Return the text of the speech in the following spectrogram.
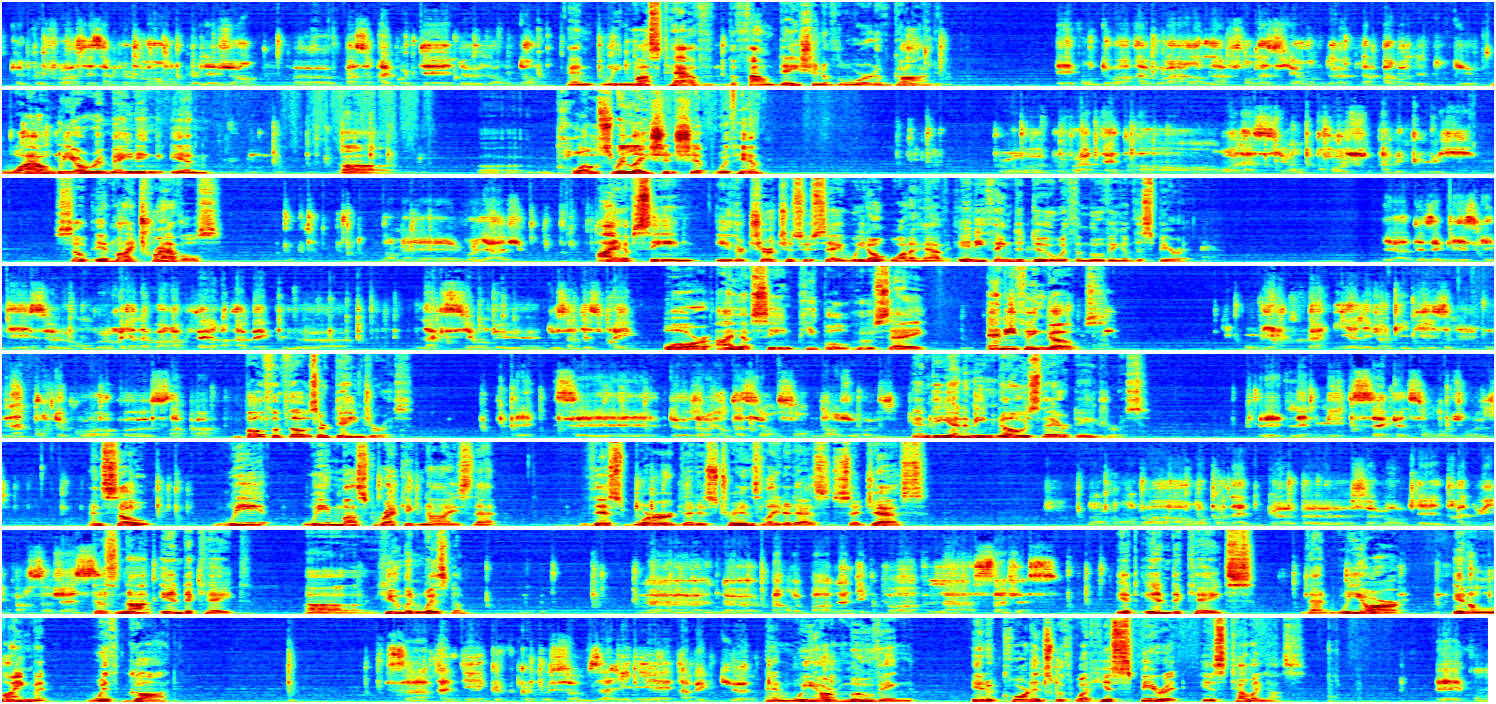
Quelquefois, c'est simplement que les gens euh, passent à côté de leurs dons and we must have the foundation of the word of God et on doit avoir la de la de Dieu. while we are remaining in uh, uh, close relationship with him. So in my travels, I have seen either churches who say we don't want to have anything to do with the moving of the spirit. L'action du, du Saint-Esprit. Or I have seen people who say anything goes. Ou bien il y a les gens qui disent n'importe quoi, euh, ça va. Both of those are dangerous. Et ces deux orientations sont dangereuses. And the enemy knows they are dangerous. Et l'ennemi sait qu'elles sont dangereuses. And so we we must recognize that this word that is translated as sagesse does not indicate uh, human wisdom. It indicates that we are in alignment with God. Ça indique que nous sommes alignés avec Dieu and we are moving in accordance with what his spirit is telling us. et on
